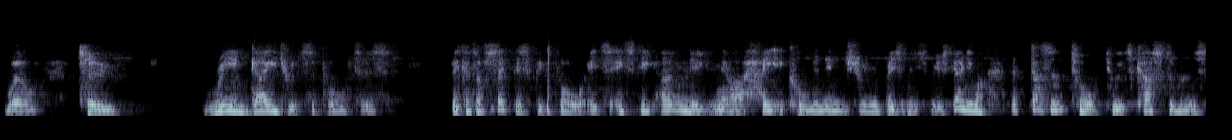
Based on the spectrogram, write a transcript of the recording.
world to re-engage with supporters because I've said this before, it's it's the only you know I hate calling an industry or business, but it's the only one that doesn't talk to its customers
